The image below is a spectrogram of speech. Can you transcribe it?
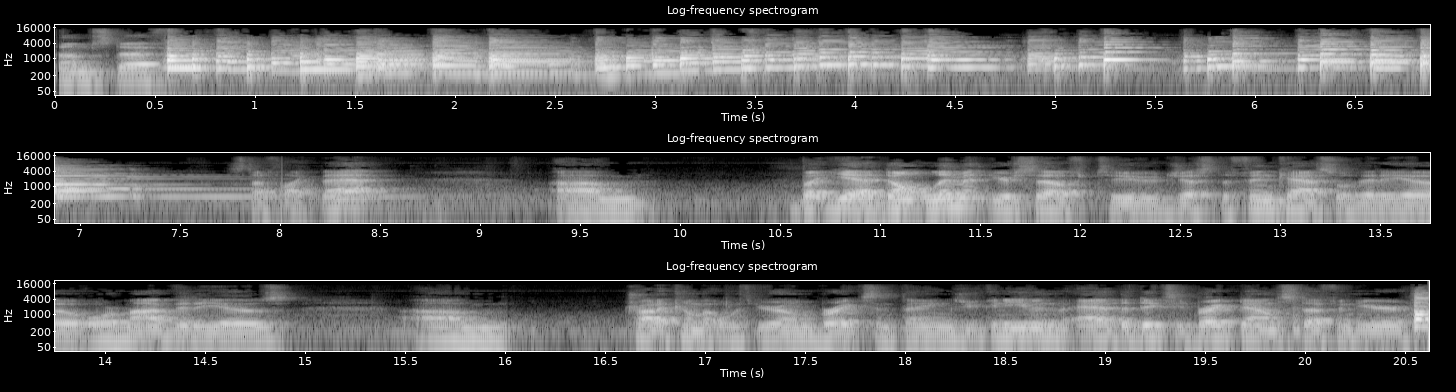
thumb stuff. Stuff but yeah, don't limit yourself to just the Fincastle video or my videos. Um, try to come up with your own breaks and things. You can even add the Dixie breakdown stuff in here. All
